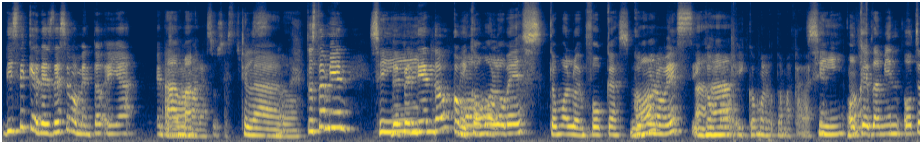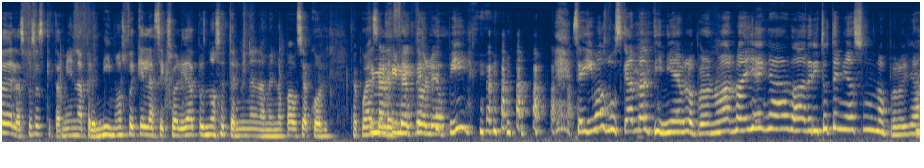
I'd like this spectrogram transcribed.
Dice que desde ese momento ella empezó Ama. a amar a sus estrías. Claro. ¿no? Entonces también, Sí. dependiendo cómo, de cómo lo ves, cómo lo enfocas, ¿no? cómo lo ves y cómo, y cómo lo toma cada Sí, quien. ¿no? o que también otra de las cosas que también aprendimos fue que la sexualidad pues no se termina en la menopausia con, ¿te acuerdas Imagínate. efecto Leopi? Seguimos buscando al tinieblo, pero no, no ha llegado, Adri, tú tenías uno, pero ya.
